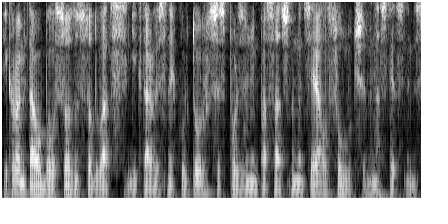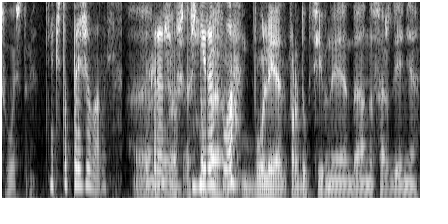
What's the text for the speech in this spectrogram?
И кроме того, было создано 120 гектар лесных культур с использованием посадочного материала с улучшенными наследственными свойствами. Это чтобы приживалось. Э, Хорошо, ну, чтобы не росло. Более продуктивные да, насаждения.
